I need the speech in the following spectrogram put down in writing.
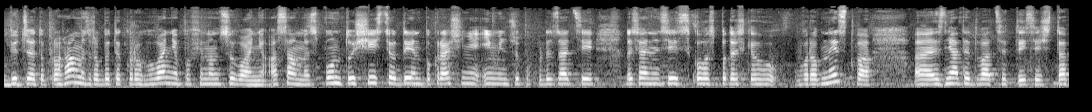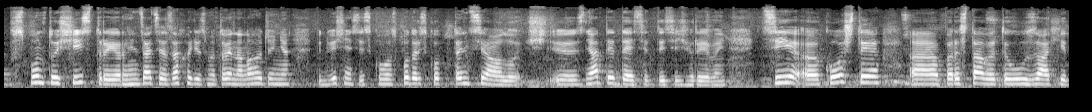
бюджету програми зробити коригування по фінансуванню. А саме з пункту 6.1 покращення іміджу популяризації досягнень сільськогосподарського виробництва е, зняти 20 тисяч. Та з пункту 6.3 організація заходів з метою налагодження підвищення сільськогосподарського потенціалу е, зняти 10 тисяч гривень. Ці кошти переставити у захід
